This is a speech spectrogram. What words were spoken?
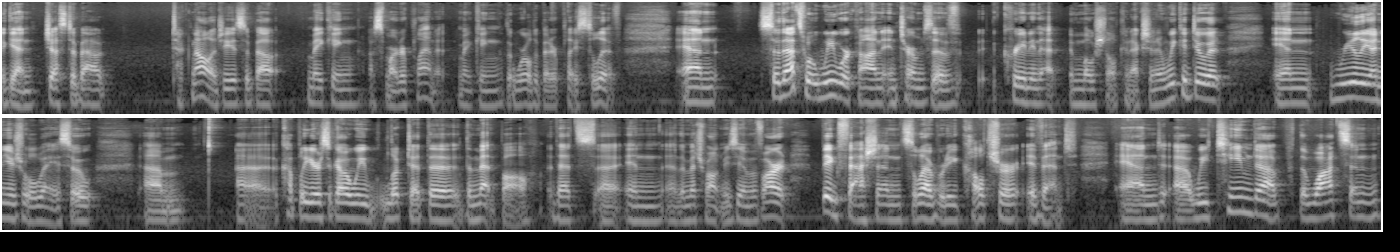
again, just about technology. It's about making a smarter planet, making the world a better place to live. And so that's what we work on in terms of creating that emotional connection. And we could do it in really unusual ways. So um, uh, a couple of years ago, we looked at the, the Met Ball that's uh, in uh, the Metropolitan Museum of Art, big fashion, celebrity, culture event. And uh, we teamed up, the Watson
